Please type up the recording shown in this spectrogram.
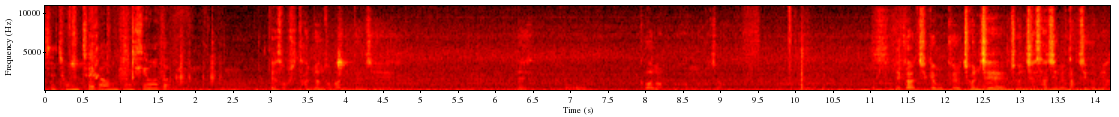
진짜 정체가 항상 심하다. 그래서 혹시 단면 도발이 있는지 네 그건 없- 없는 거죠. 그러니까 지금 그 전체 전체 사진을 딱 찍으면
